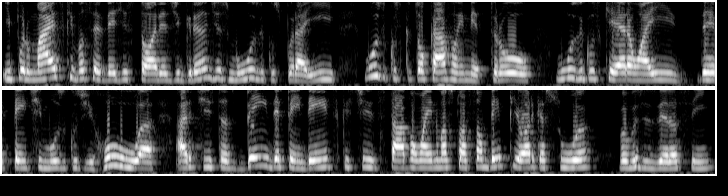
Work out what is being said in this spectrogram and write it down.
e por mais que você veja histórias de grandes músicos por aí, músicos que tocavam em metrô, músicos que eram aí de repente músicos de rua, artistas bem independentes que estavam aí numa situação bem pior que a sua, vamos dizer assim.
